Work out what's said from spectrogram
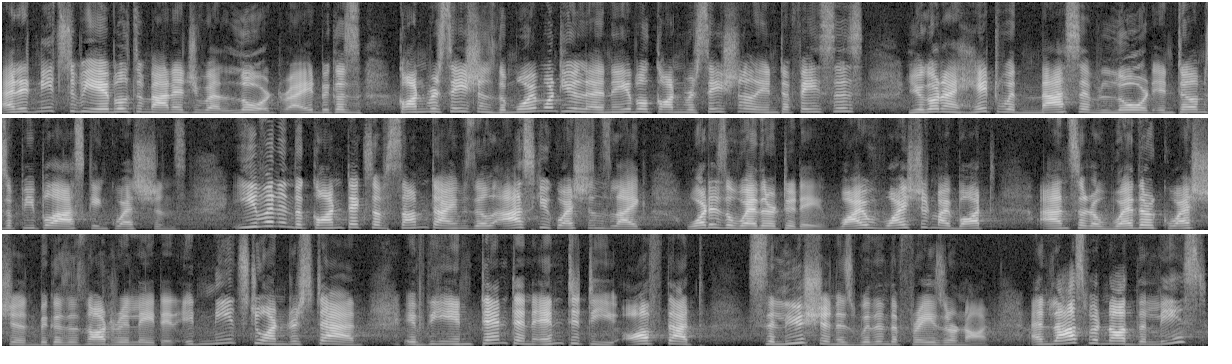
And it needs to be able to manage well load, right? Because conversations, the moment you enable conversational interfaces, you're going to hit with massive load in terms of people asking questions. Even in the context of sometimes they'll ask you questions like, what is the weather today? Why, why should my bot answer a weather question because it's not related? It needs to understand if the intent and entity of that solution is within the phrase or not. And last but not the least,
